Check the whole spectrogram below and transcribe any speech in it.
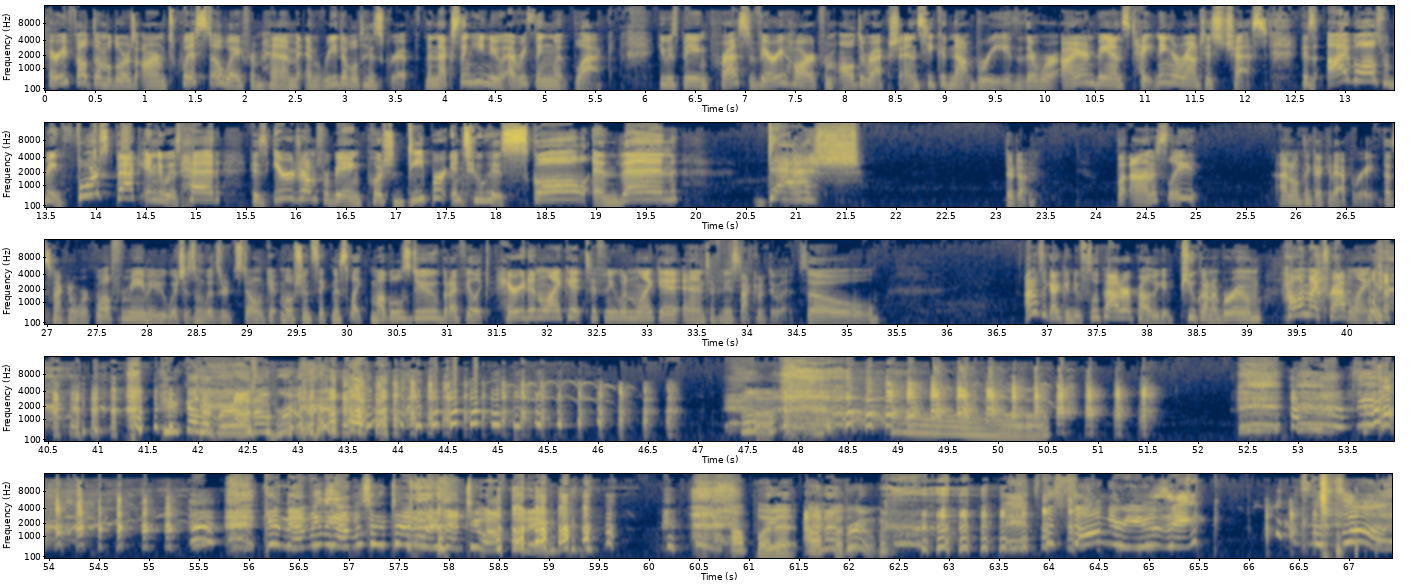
Harry felt Dumbledore's arm twist away from him and redoubled his grip. The next thing he knew, everything went black. He was being pressed very hard from all directions. He could not breathe. There were iron bands tightening around his chest. His eyeballs were being forced back into his head. His eardrums were being pushed deeper into his skull. And then, dash, they're done. But honestly, I don't think I could apparate. That's not going to work well for me. Maybe witches and wizards don't get motion sickness like muggles do, but I feel like if Harry didn't like it, Tiffany wouldn't like it, and Tiffany's not going to do it. So I don't think I can do Floo powder. Probably get puke on a broom. How am I traveling? You've got a broom. Oh no, Bruce. Oh. Can that be the episode title? Or is that too off-putting? I'll put it. I'll On a put it. broom. the song you're using. It's the song.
